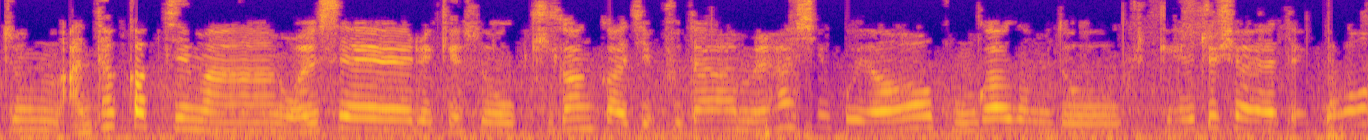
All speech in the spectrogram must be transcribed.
좀 안타깝지만 월세를 계속 기간까지 부담을 하시고요. 공과금도 그렇게 해주셔야 되고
